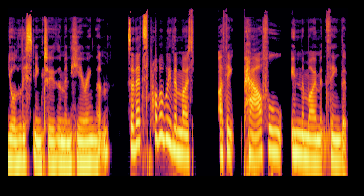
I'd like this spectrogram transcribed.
you're listening to them and hearing them. So that's probably the most I think powerful in the moment thing that,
